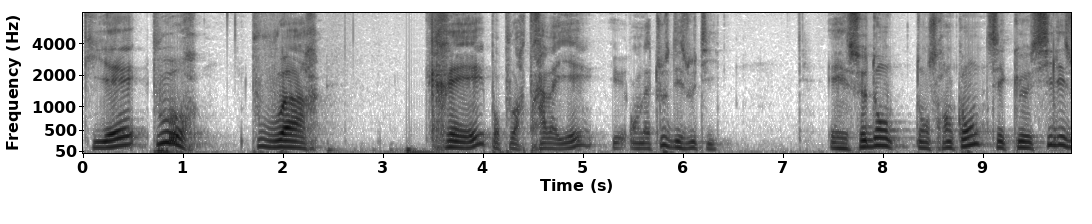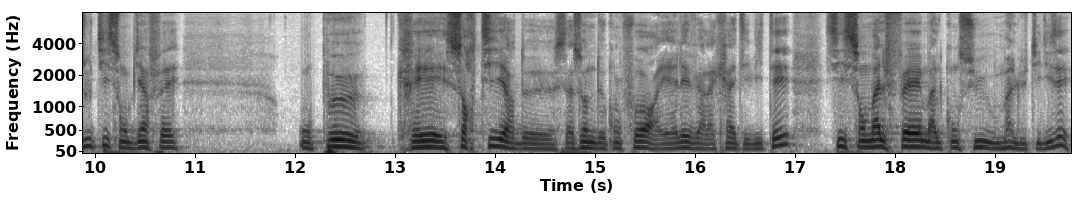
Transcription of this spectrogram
qui est pour pouvoir créer, pour pouvoir travailler, on a tous des outils. Et ce dont on se rend compte, c'est que si les outils sont bien faits, on peut créer, sortir de sa zone de confort et aller vers la créativité. S'ils sont mal faits, mal conçus ou mal utilisés,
